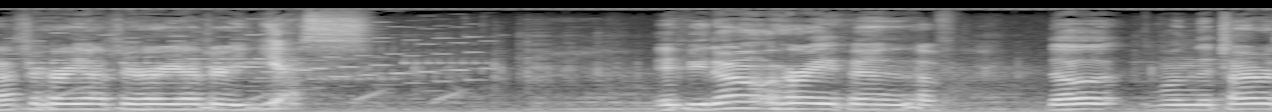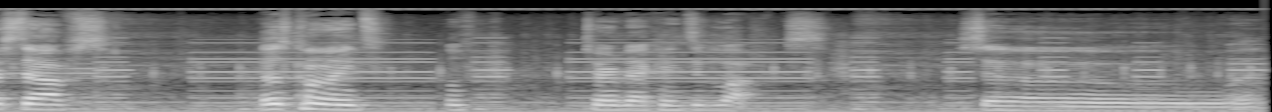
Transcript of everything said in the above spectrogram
Have to hurry, have to hurry, have to hurry. Yes! If you don't hurry fast enough, when the timer stops, those coins will turn back into blocks. So,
